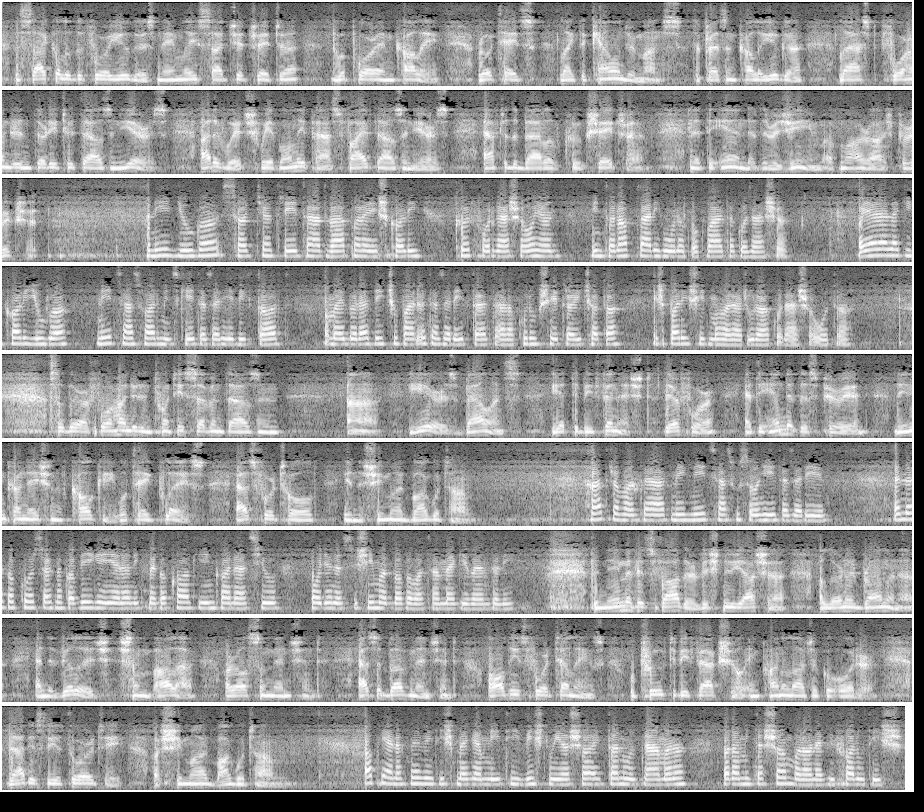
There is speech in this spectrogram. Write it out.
The cycle of the four yugas, namely Satya, Treta, Dwapar, and Kali, rotates like the calendar months. The present Kali Yuga lasts 432,000 years, out of which we have only passed 5,000 years after the battle of Kurukshetra and at the end of the regime of Maharaj Parikshit. A négy juga, Satya, Tréta, Dvápara és Kali körforgása olyan, mint a naptári hónapok váltakozása. A jelenlegi Kali Yuga 432 ezer évig tart, amelyből eddig csupán 5000 év telt el a Kuruksétrai csata és Parisit Maharaj uralkodása óta. So there are 427,000 uh, years balance yet to be finished. Therefore, at the end of this period, the incarnation of Kalki will take place, as foretold in the Srimad Bhagavatam. Hátra van tehát még 427 ezer év. Ennek a korszaknak a végén jelenik meg a Kalki inkarnáció, The name of his father, Vishnu Yasha, a learned Brahmana, and the village, Sambhala, are also mentioned. As above mentioned, all these foretellings will prove to be factual in chronological order. That is the authority of Srimad Bhagavatam. Apjának nevét is megemlíti Vishnu Yasha, egy tanult brámana, valamint a Sambala nevű falut is.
